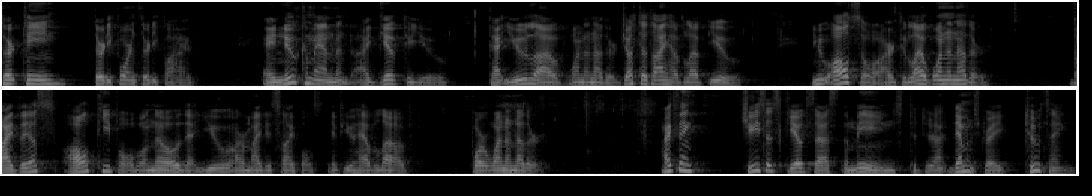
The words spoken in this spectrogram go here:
13, 34, and 35, A new commandment I give to you, that you love one another, just as I have loved you. You also are to love one another. By this, all people will know that you are my disciples, if you have love for one another. I think Jesus gives us the means to de- demonstrate two things.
